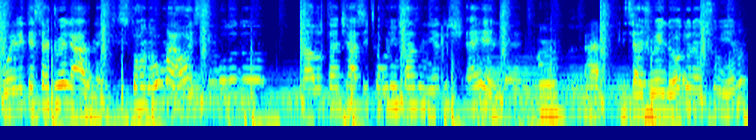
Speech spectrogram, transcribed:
por ele ter se ajoelhado, né? Que se tornou o maior símbolo do, da luta antirracista hoje nos Estados Unidos é ele, né? Então, é. Ele se ajoelhou durante o hino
